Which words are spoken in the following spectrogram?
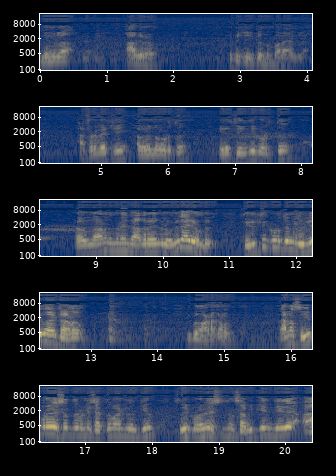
നിങ്ങളുടെ ആഗ്രഹവും. ഇപ്പം എനിക്കൊന്നും പറയാനില്ല. അഫിഡവിറ്റ് അവരൊന്ന് കൊടുത്ത് ഇത് തിരുത്തി കൊടുത്ത് എന്നാണ് നിങ്ങളുടെയൊക്കെ ആഗ്രഹമെങ്കിൽ ഒരു കാര്യമുണ്ട്. തിരുത്തി കൊടുത്തതിന് തുല്യമായിട്ടാണ് ഇപ്പൊ നടക്കുന്നത് കാരണം സ്ത്രീ പ്രവേശനത്തിന് വേണ്ടി ശക്തമായിട്ട് നിൽക്കുകയും സ്ത്രീ പ്രവേശനത്തിന് ശ്രമിക്കുകയും ചെയ്ത് ആ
